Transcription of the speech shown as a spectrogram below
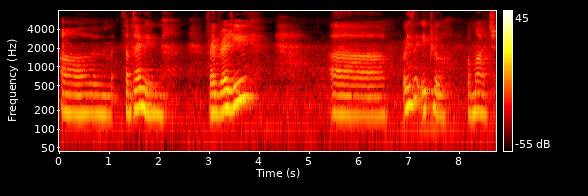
um, sometime in february uh, or is it April or March?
